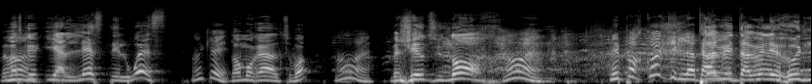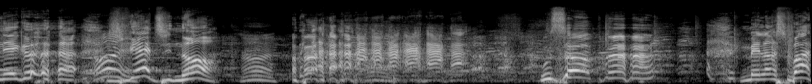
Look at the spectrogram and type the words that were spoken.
Mais parce Ouais. qu'il y a l'Est et l'Ouest OK. dans Montréal, tu vois. Ah ouais. Mais je viens du Nord. Ah ouais. Mais pourquoi qu'il T'as l'appelle... vu, t'as vu les hood niggas? Ouais. Je viens du Nord. Ah ouais. What's up? Mélange pas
